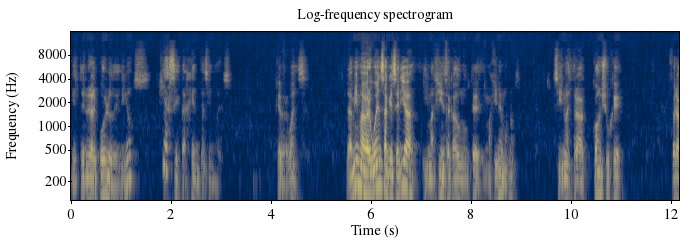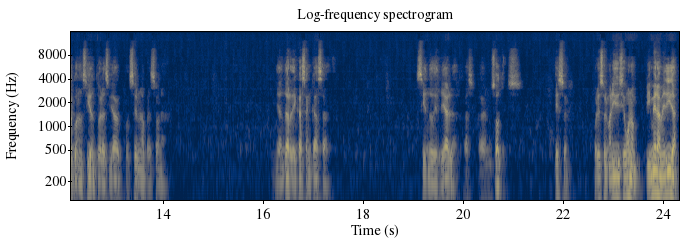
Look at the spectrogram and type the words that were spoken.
¿Este no era el pueblo de Dios? ¿Qué hace esta gente haciendo eso? Qué vergüenza. La misma vergüenza que sería, imagínense cada uno de ustedes, imaginémonos, si nuestra cónyuge fuera conocida en toda la ciudad por ser una persona de andar de casa en casa siendo desleal a, nosotros. Eso Por eso el marido dice, bueno, primera medida,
